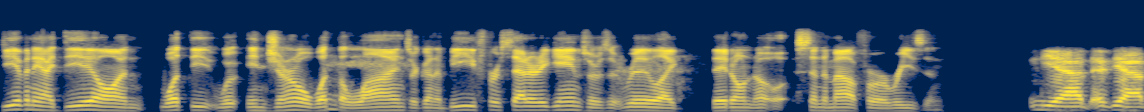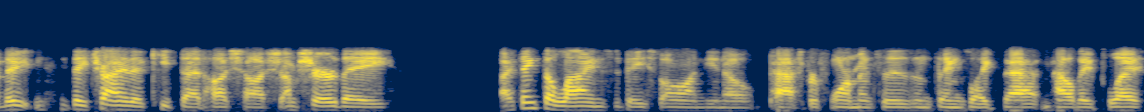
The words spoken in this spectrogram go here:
Do you have any idea on what the, in general, what the lines are going to be for Saturday games, or is it really like they don't know, send them out for a reason? Yeah, yeah, they they try to keep that hush hush. I'm sure they, I think the lines based on you know past performances and things like that and how they play.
